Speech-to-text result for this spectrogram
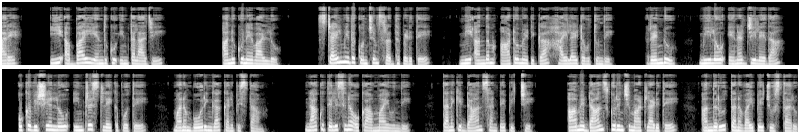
అరే ఈ అబ్బాయి ఎందుకు ఇంతలాజీ అనుకునేవాళ్ళు. స్టైల్ మీద కొంచెం శ్రద్ధ పెడితే మీ అందం ఆటోమేటిక్గా హైలైట్ అవుతుంది. రెండు మీలో ఎనర్జీ లేదా? ఒక విషయంలో ఇంట్రెస్ట్ లేకపోతే మనం బోరింగ్గా కనిపిస్తాం. నాకు తెలిసిన ఒక అమ్మాయి ఉంది. తనకి డాన్స్ అంటే పిచ్చి. ఆమె డాన్స్ గురించి మాట్లాడితే అందరూ తన వైపే చూస్తారు.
